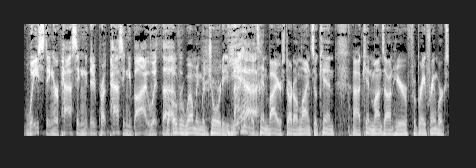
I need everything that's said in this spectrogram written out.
wasting or passing they're pr- passing you by with uh, the overwhelming majority, nine Yeah. out of ten buyers start online. So Ken, uh, Ken Monzon here for Febre Frameworks.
